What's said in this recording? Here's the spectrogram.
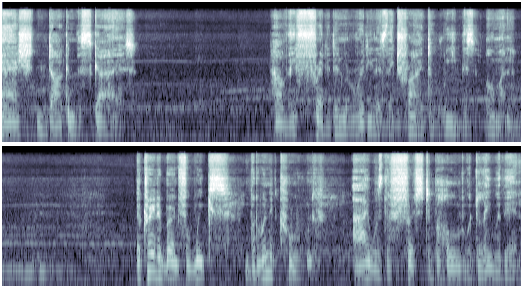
Ash darkened the skies. How they fretted in Meridian as they tried to read this omen. The crater burned for weeks, but when it cooled, I was the first to behold what lay within.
